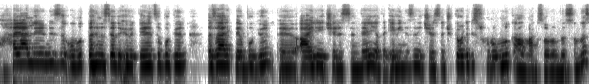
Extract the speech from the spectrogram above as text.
hayallerinizi, umutlarınızı ya da ümitlerinizi bugün özellikle bugün, eee, aile içerisinde ya da evinizin içerisinde çünkü orada bir sorumluluk almak zorundasınız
